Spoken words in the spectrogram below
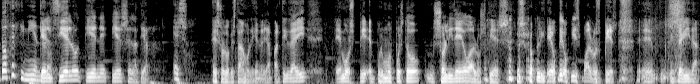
12 cimientos. Que el cielo tiene pies en la tierra. Eso. Eso es lo que estábamos diciendo. Y a partir de ahí hemos, pues hemos puesto solideo a los pies, solideo de obispo a los pies, eh, enseguida.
